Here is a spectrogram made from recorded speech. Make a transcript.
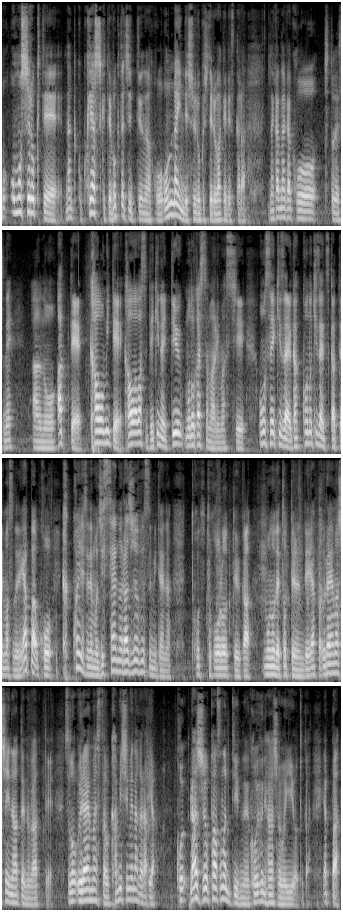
もう面白くてなんかこう悔しくて僕たちっていうのはこうオンラインで収録してるわけですからなかなかこうちょっとですねあの、会って顔を見て顔合わせできないっていうもどかしさもありますし、音声機材、学校の機材使ってますので、やっぱこう、かっこいいですよね。もう実際のラジオブースみたいなところっていうか、もので撮ってるんで、やっぱ羨ましいなっていうのがあって、その羨ましさを噛み締めながら、いや、こラジオパーソナリティでね、こういう風に話した方がいいよとか、やっぱ、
